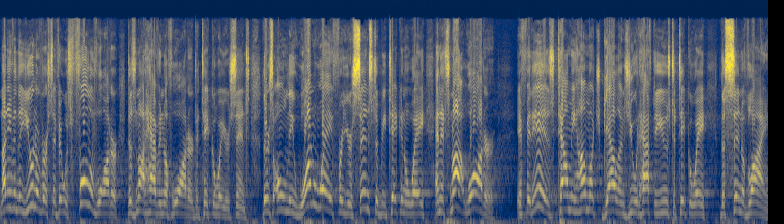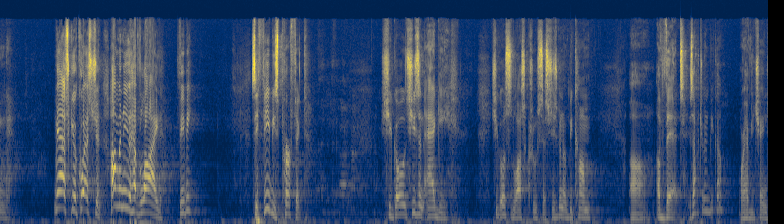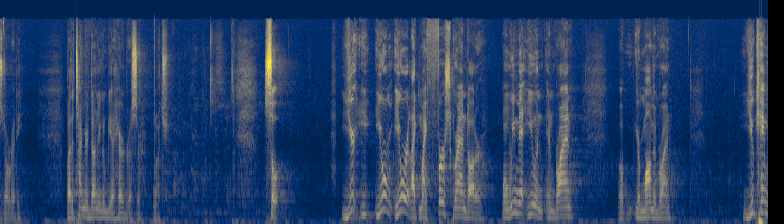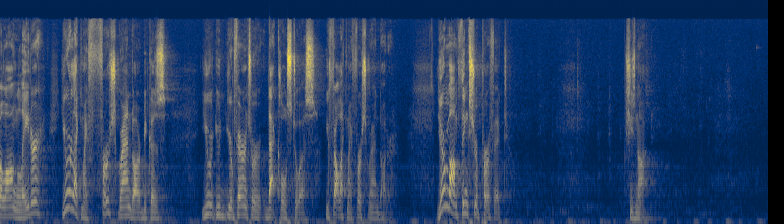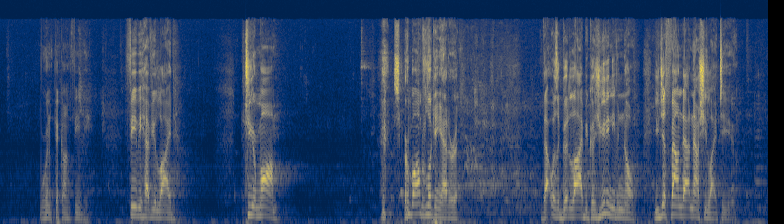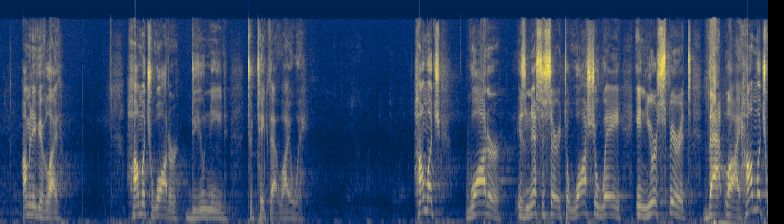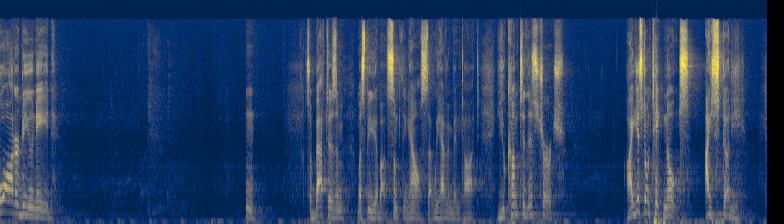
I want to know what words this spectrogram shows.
Not even the universe, if it was full of water, does not have enough water to take away your sins. There's only one way for your sins to be taken away, and it's not water. If it is, tell me how much gallons you would have to use to take away the sin of lying. Let me ask you a question. How many of you have lied? Phoebe? See, Phoebe's perfect. She goes, she's an Aggie. She goes to Las Cruces. She's going to become uh, a vet. Is that what you're going to become? Or have you changed already? By the time you're done, you're going to be a hairdresser. Watch. So you're, you're, you're like my first granddaughter. When we met you and, and Brian, well, your mom and Brian, you came along later. You were like my first granddaughter because you, you, your parents were that close to us. You felt like my first granddaughter. Your mom thinks you're perfect. She's not. We're going to pick on Phoebe. Phoebe, have you lied to your mom? Her mom's looking at her. That was a good lie because you didn't even know. You just found out now she lied to you. How many of you have lied? How much water do you need to take that lie away? How much water is necessary to wash away in your spirit that lie? How much water do you need? Hmm. So, baptism must be about something else that we haven't been taught. You come to this church, I just don't take notes, I study,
